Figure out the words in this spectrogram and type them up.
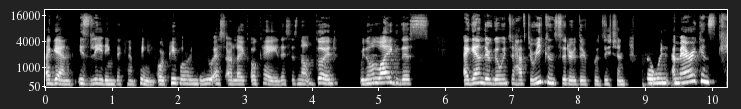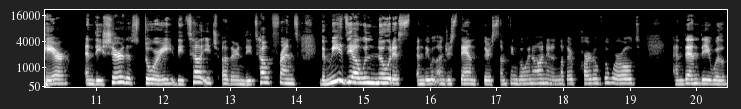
again, is leading the campaign, or people in the US are like, okay, this is not good. We don't like this. Again, they're going to have to reconsider their position. So when Americans care and they share the story, they tell each other and they tell friends, the media will notice and they will understand there's something going on in another part of the world. And then they will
